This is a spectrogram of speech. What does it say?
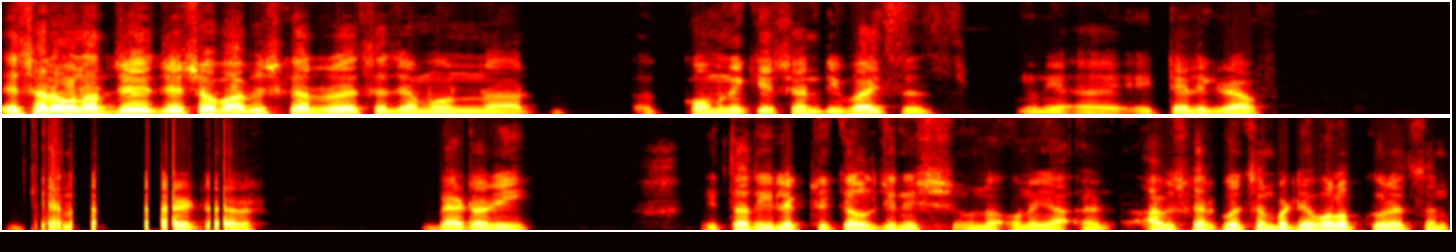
এছাড়া ওনার যে, যেসব আবিষ্কার রয়েছে, যেমন কমিউনিকেশন ডিভাইসেস উনি এই টেলিগ্রাফ জেনারেটর ব্যাটারি ইত্যাদি ইলেকট্রিক্যাল জিনিস উনি- আবিষ্কার করেছেন বা ডেভেলপ করেছেন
